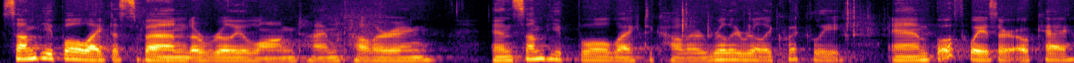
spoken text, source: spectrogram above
Some people like to spend a really long time coloring, and some people like to color really, really quickly, and both ways are okay.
